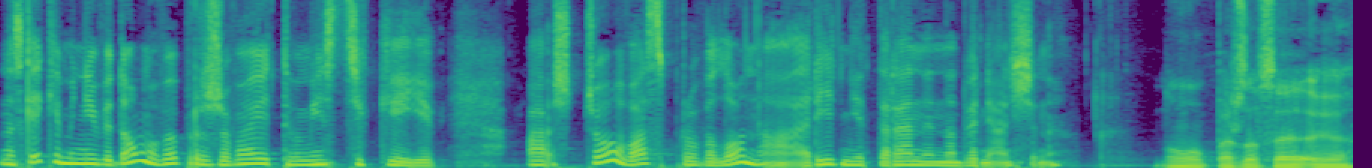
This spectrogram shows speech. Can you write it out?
Наскільки мені відомо, ви проживаєте в місті Київ. А що вас провело на рідні терени Надвірнянщини? Ну, перш за все, е, е,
